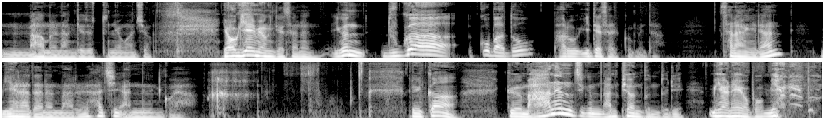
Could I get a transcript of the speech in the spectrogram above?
음, 마음을 남겨줬던 영화죠. 여기에 명대사는 이건 누가 꼽아도 바로 이 대사일 겁니다. 사랑이란 미안하다는 말을 하지 않는 거야. 그러니까 그 많은 지금 남편분들이 미안해 여보 미안해 여보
